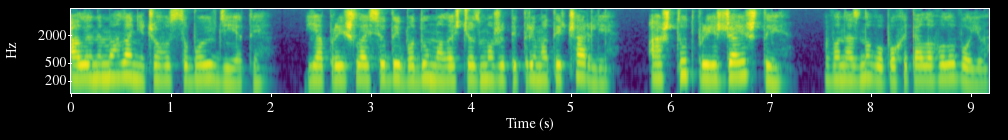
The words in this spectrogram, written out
але не могла нічого з собою вдіяти. Я прийшла сюди, бо думала, що зможу підтримати Чарлі. Аж тут приїжджаєш ти. Вона знову похитала головою,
